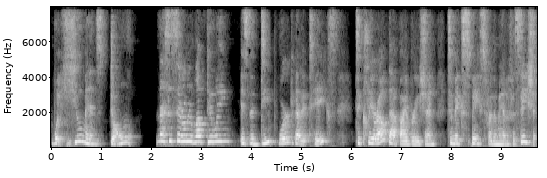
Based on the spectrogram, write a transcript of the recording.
what humans don't necessarily love doing is the deep work that it takes to clear out that vibration to make space for the manifestation.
